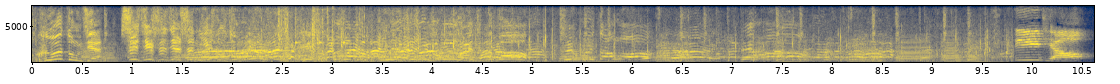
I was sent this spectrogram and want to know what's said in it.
何总监，这起事件是你所做的。哎，你所做的。快传走，请回答我。别跑。第一条，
